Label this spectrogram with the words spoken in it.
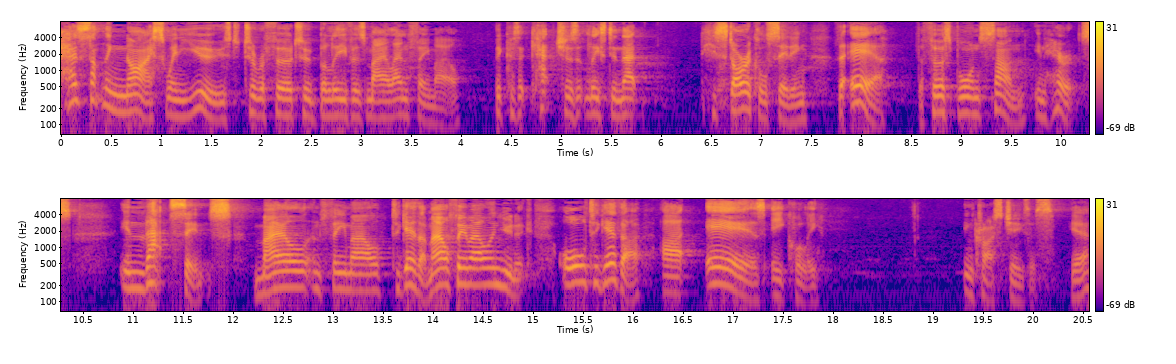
has something nice when used to refer to believers, male and female, because it captures, at least in that historical setting, the heir, the firstborn son, inherits. In that sense, male and female together, male, female, and eunuch, all together are heirs equally in Christ Jesus. Yeah,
